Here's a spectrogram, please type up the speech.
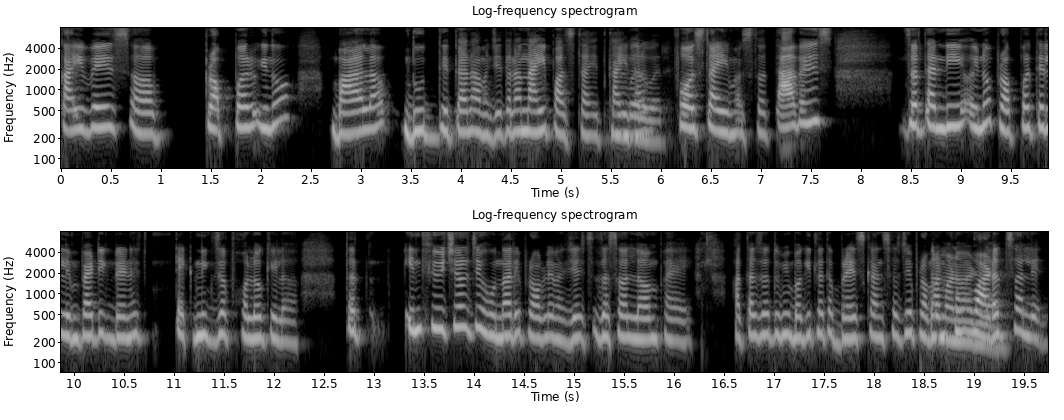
काही वेळेस प्रॉपर यू नो बाळाला दूध देताना म्हणजे त्यांना नाही पाजता येत काहींना बरोबर. फर्स्ट टाईम असतं. त्यावेळेस जर त्यांनी यू नो प्रॉपर ते लिम्फॅटिक ड्रेनेज टेक्निक जर फॉलो केलं, तर इन फ्युचर जे होणारे प्रॉब्लेम आहे, जे जसं लंप आहे, आता जर तुम्ही बघितलं तर ब्रेस्ट कॅन्सरचे प्रमाण खूप. वाढत चाललेत.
